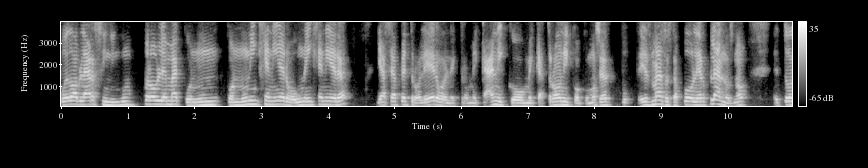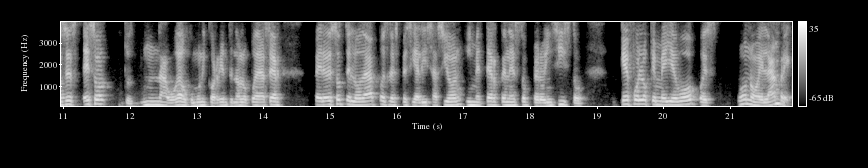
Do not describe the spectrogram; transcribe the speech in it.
puedo hablar sin ningún problema con un, con un ingeniero o una ingeniera, ya sea petrolero, electromecánico, mecatrónico, como sea, es más, hasta puedo leer planos, ¿no? Entonces, eso pues, un abogado común y corriente no lo puede hacer, pero eso te lo da pues la especialización y meterte en esto, pero insisto, ¿qué fue lo que me llevó? Pues uno, el hambre.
